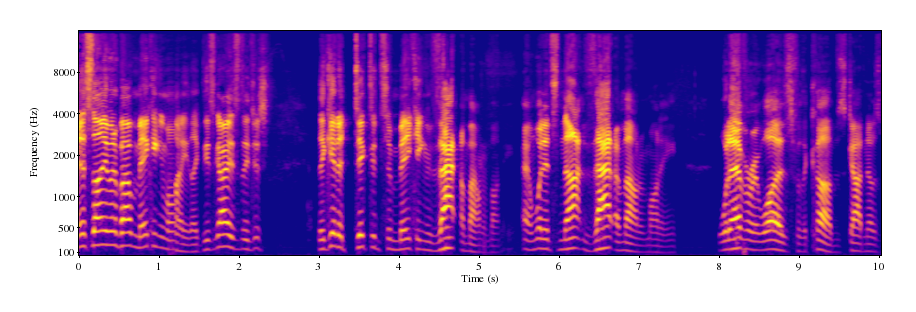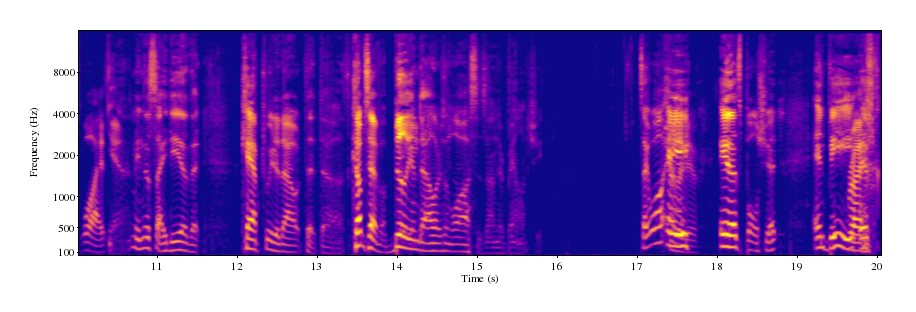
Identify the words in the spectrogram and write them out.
And it's not even about making money. Like these guys, they just they get addicted to making that amount of money. And when it's not that amount of money, whatever it was for the Cubs, God knows what. Yeah, I mean this idea that Cap tweeted out that uh, the Cubs have a billion dollars in losses on their balance sheet. It's like, well, Sure a. a that's bullshit, and b Right. if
